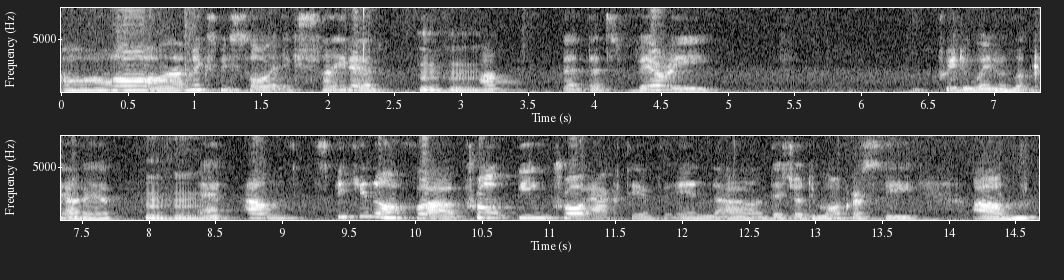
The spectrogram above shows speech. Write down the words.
Oh, that makes me so excited. Mm-hmm. Uh, that that's very pretty way to look at it. Mm-hmm. And um, speaking of uh, pro being proactive in uh, digital democracy, um,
